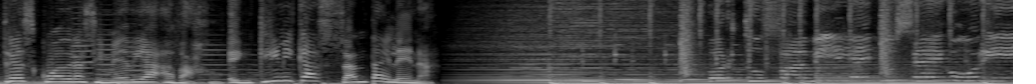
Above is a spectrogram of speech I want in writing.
tres cuadras y media abajo, en Clínica Santa Elena. Por tu familia y tu seguridad.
